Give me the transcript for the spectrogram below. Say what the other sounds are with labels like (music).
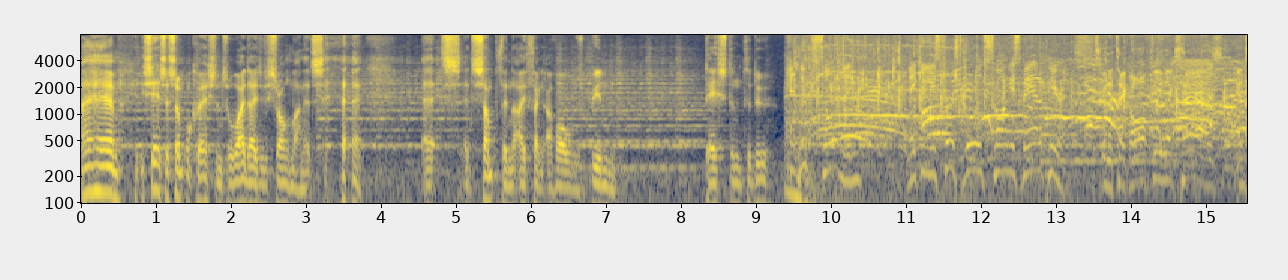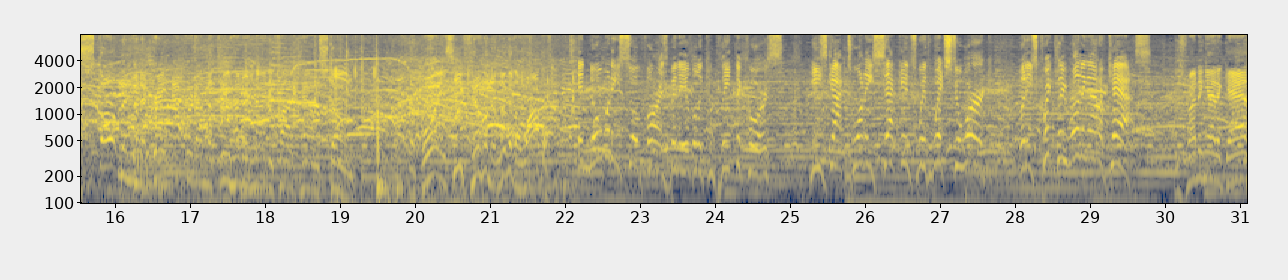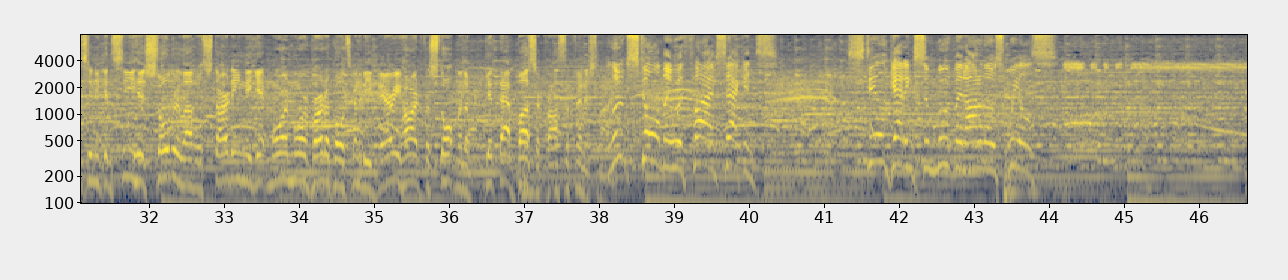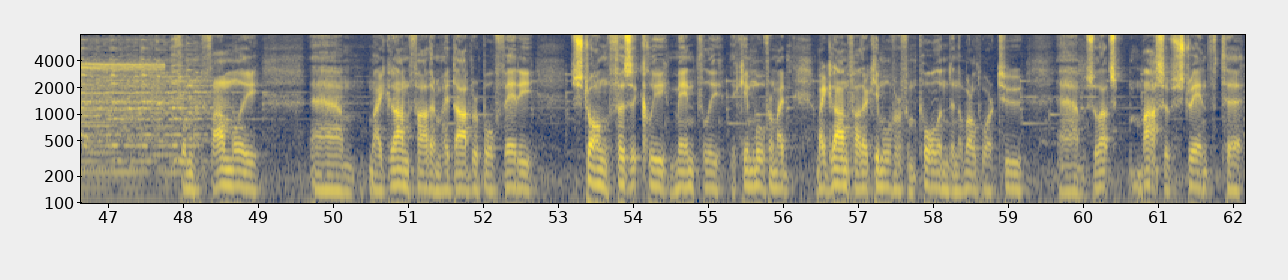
Um, you say it's a simple question, so why do I do strongman? It's (laughs) it's it's something that I think I've always been destined to do. And Luke Stoltman making his first World's Strongest Man appearance. It's going to take all Felix has, and Stoltman with a great effort on the 395-pound stone. The boy, is he feeling it? Look at the wobble. And nobody so far has been able to complete the course. He's got 20 seconds with which to work, but he's quickly running out of gas. He's running out of gas, and you can see his shoulder level starting to get more and more vertical. It's going to be very hard for Stoltman to get that bus across the finish line. Luke Stoltman with five seconds. Still getting some movement out of those wheels. From my family, um, my grandfather and my dad were both very strong physically, mentally. They came over. My my grandfather came over from Poland in the World War II, um, so that's massive strength to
